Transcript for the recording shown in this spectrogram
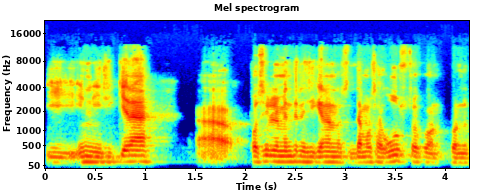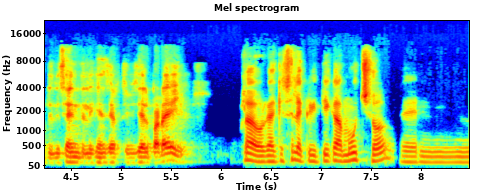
y, ni siquiera, ah, posiblemente ni siquiera nos sintamos a gusto con, con utilizar inteligencia artificial para ellos. Claro, porque aquí se le critica mucho en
